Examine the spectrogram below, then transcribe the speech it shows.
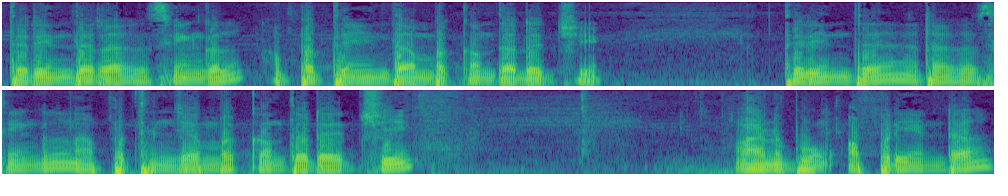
தெரிந்த ரகசியங்கள் நாற்பத்தைந்தாம் பக்கம் தொடர்ச்சி. தெரிந்த ரகசியங்கள் நாற்பத்தஞ்சாம் பக்கம் தொடர்ச்சி. அனுபவம் அப்படி என்றால்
